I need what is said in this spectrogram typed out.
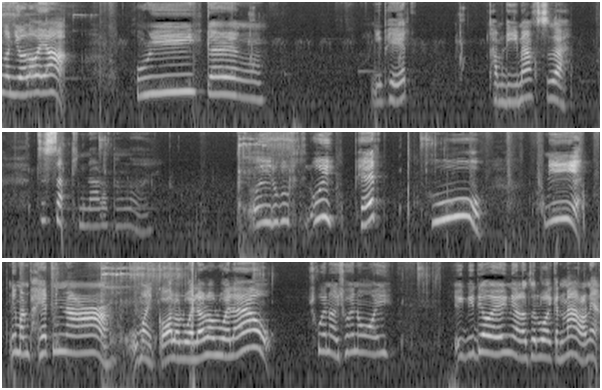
เงินเยอะเลยอะหุยเก่งนี่เพชรทำดีมากเสื้อจะสัตว์ที่น่ารักทั้งหลายเอ้ยลูกอุ้ยเพชรฮูนี่ นี่มันเพชรนี่นา โอ้ my god เรารวยแล้วเรารวยแล้ว ช่วยหน่อยช่วยหน่อย อีกนิดเดียวเองเนี่ยเราจะรวยกันมากแล้วเนี่ย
